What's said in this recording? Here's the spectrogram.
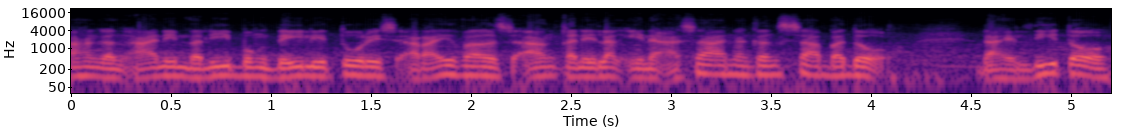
hanggang 6 na libong daily tourist arrivals ang kanilang inaasahan hanggang Sabado. Dahil dito,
